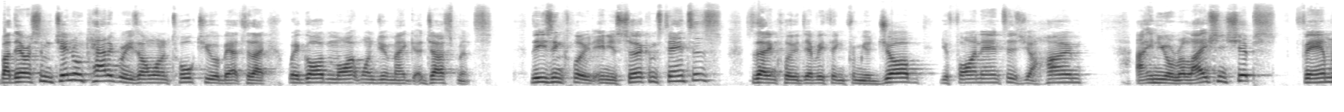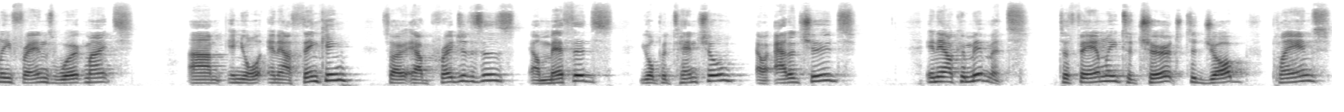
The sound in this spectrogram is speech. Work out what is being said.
But there are some general categories I want to talk to you about today where God might want you to make adjustments. These include in your circumstances, so that includes everything from your job, your finances, your home, uh, in your relationships, family, friends, workmates, um, in your in our thinking. So our prejudices, our methods, your potential, our attitudes, in our commitments to family, to church, to job, plans,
